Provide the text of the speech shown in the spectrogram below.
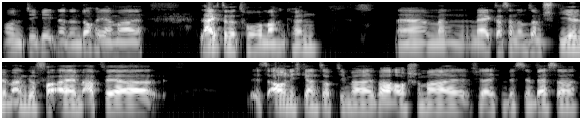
und die Gegner dann doch eher mal leichtere Tore machen können. Äh, man merkt das an unserem Spiel im Angriff vor allem. Abwehr ist auch nicht ganz optimal, war auch schon mal vielleicht ein bisschen besser.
